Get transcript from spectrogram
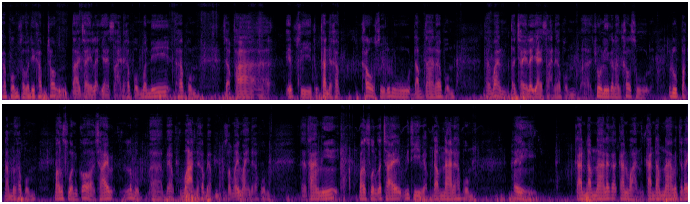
ครับผมสวัสดีครับช่องตาชัยและยายสายนะครับ ผมวันนี้นะครับผมจะพาเอฟซีทุกท่านนะครับ เข้าสู่ฤดูดำนานะครับผมทางบ้านตาชัยและยายสายนะครับ ผมช่วงนี้กำลังเข้าสู่ฤดูปักดำนะครับ ผมบางส่วนก็ใช้ระบบแบบหวานนะครับ แบบสมัยใหม่นะครับ ผมแต่ทางนี้บางส่วนก็ใช้วิธีแบบดำนานะครับ ผมให้การดำนาและก็การหวาน การดำนามันจะได้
